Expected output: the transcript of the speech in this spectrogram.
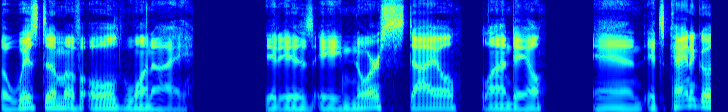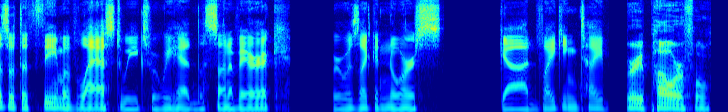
The Wisdom of Old One Eye. It is a Norse style blonde ale, and it's kind of goes with the theme of last week's where we had the son of Eric, where it was like a Norse god Viking type. Very powerful.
